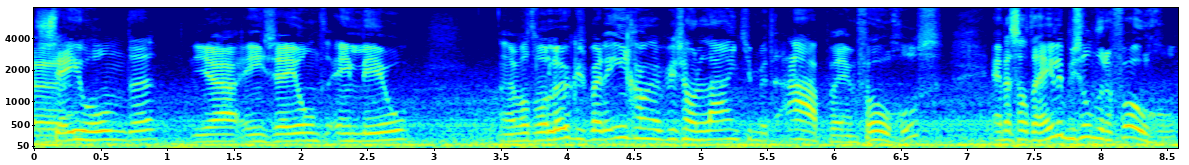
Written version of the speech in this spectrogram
zeehonden. Ja, één zeehond, één leeuw. En wat wel leuk is, bij de ingang heb je zo'n laantje met apen en vogels. En daar zat een hele bijzondere vogel.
